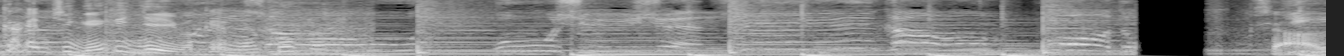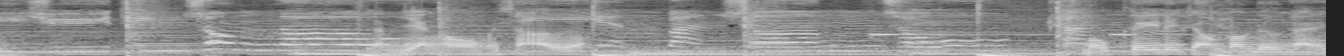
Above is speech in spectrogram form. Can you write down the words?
các em suy nghĩ cái gì mà các em đã thuốc đó. Sợ. Làm giang hồ mà sợ rồi một khi đã chọn con đường này,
